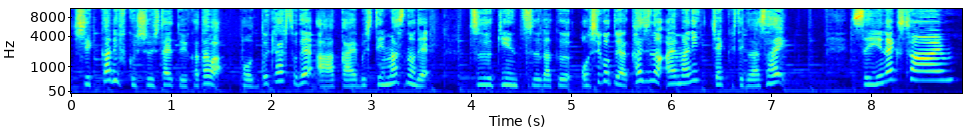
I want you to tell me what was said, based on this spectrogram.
しっかり復習したいという方はポッドキャストでアーカイブしていますので通勤通学お仕事や家事の合間にチェックしてください See you next time!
